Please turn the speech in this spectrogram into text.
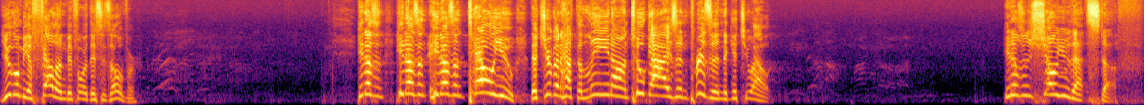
You're going to be a felon before this is over. He doesn't, he doesn't, he doesn't tell you that you're going to have to lean on two guys in prison to get you out. He doesn't show you that stuff.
